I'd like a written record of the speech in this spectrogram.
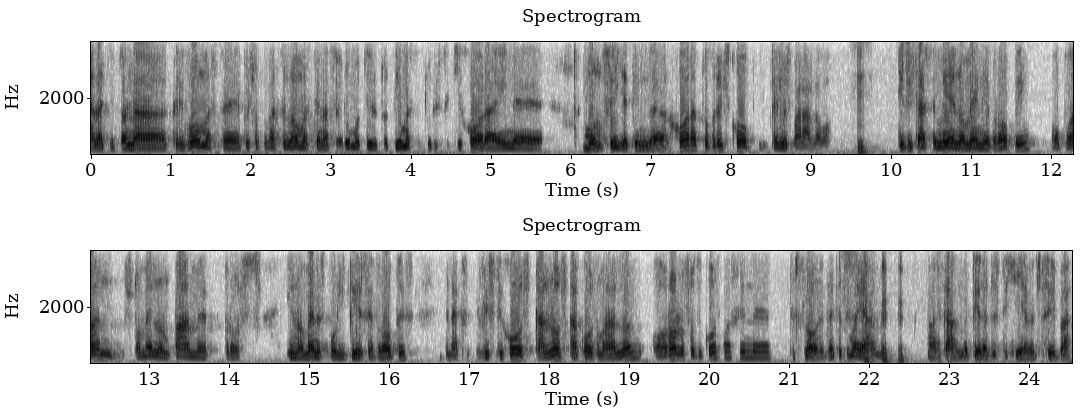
αλλά και το να κρυβόμαστε πίσω από το δάχτυλό μας και να θεωρούμε ότι το ότι είμαστε τουριστική χώρα είναι μομφή για την ε, χώρα, το βρίσκω τελείως παράλογο. Ειδικά σε μια Ενωμένη Ευρώπη, όπου αν στο μέλλον πάμε προς Ηνωμένες Πολιτείες Ευρώπης, εντάξει, δυστυχώς, καλός, κακός μάλλον, ο ρόλος ο δικός μας είναι της Φλόριντα και του Μαϊάμι, αν κάνουμε την αντιστοιχεία με τη ΣΥΠΑ.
